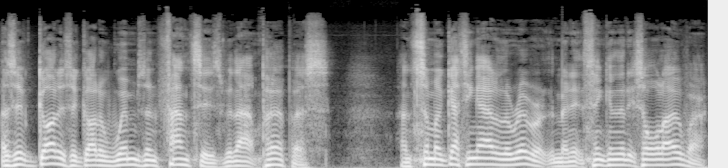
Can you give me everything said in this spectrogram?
As if God is a God of whims and fancies without purpose. And some are getting out of the river at the minute thinking that it's all over.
